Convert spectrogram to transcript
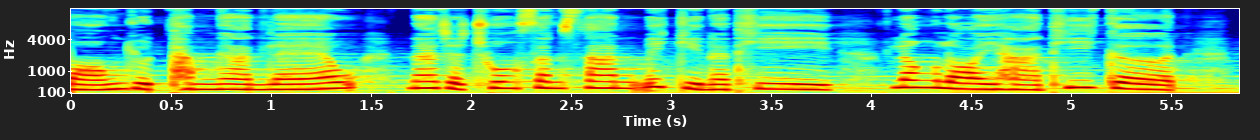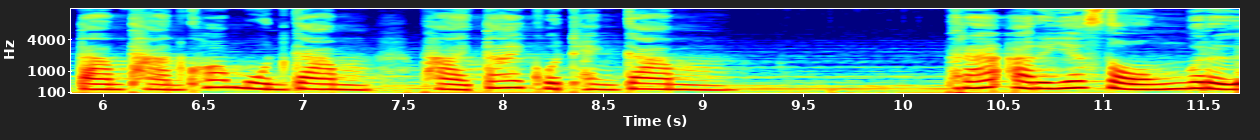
มองหยุดทำงานแล้ว น่าจะช่วงสั้นๆ ไม่กี่นาที ล่องลอยหาที่เกิด ตามฐานข้อมูลกรรม ภายใต้กฎแห่งกรรม พระอริยสงฆ์หรือ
